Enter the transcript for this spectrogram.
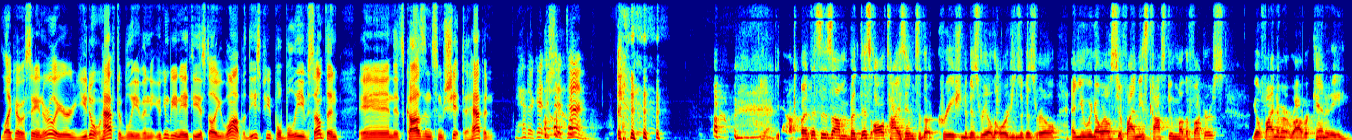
like I was saying earlier, you don't have to believe in it. You can be an atheist all you want, but these people believe something, and it's causing some shit to happen. Yeah, they're getting shit done. Yeah, but this is um, but this all ties into the creation of Israel, the origins of Israel, and you know where else you'll find these costume motherfuckers? You'll find them at Robert Kennedy.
